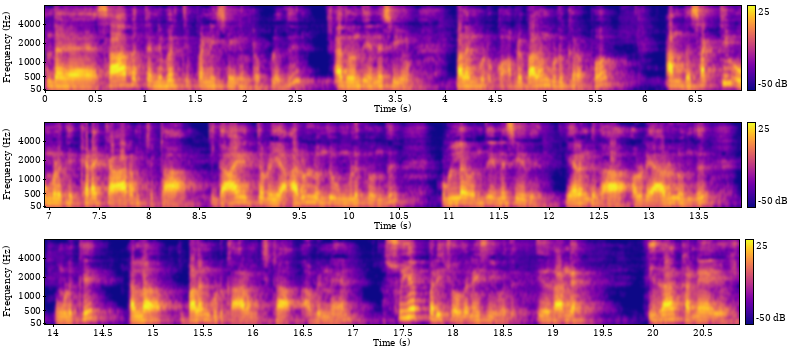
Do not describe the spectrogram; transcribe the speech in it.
அந்த சாபத்தை நிவர்த்தி பண்ணி செய்கின்ற பொழுது அது வந்து என்ன செய்யும்? பலன் கொடுக்கும். அப்படி பலன் கொடுக்குறப்போ அந்த சக்தி உங்களுக்கு கிடைக்க ஆரம்பிச்சிட்டா காயத்துடைய அருள் வந்து உங்களுக்கு வந்து உள்ளே வந்து என்ன செய்யுது? இறங்குதா? அவருடைய அருள் வந்து உங்களுக்கு நல்லா பலன் கொடுக்க ஆரம்பிச்சிட்டா அப்படின்னு சுய பரிசோதனை செய்வது. இதுதாங்க. இதுதான் கண்ணையா யோகி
